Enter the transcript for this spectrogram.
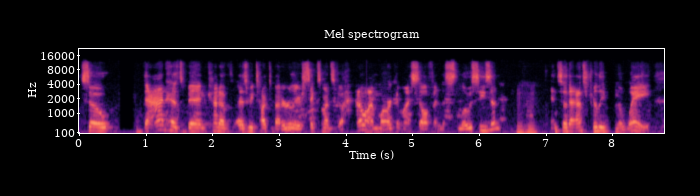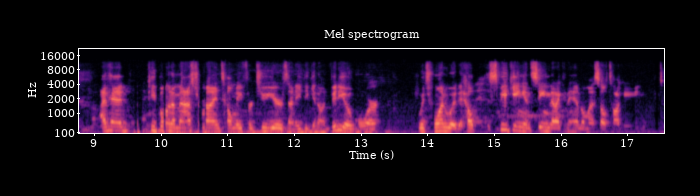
So that has been kind of, as we talked about earlier, six months ago, how do I market myself in the slow season? Mm-hmm. And so that's really been the way. I've had people in a mastermind tell me for two years I need to get on video more which one would help the speaking and seeing that I can handle myself talking to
